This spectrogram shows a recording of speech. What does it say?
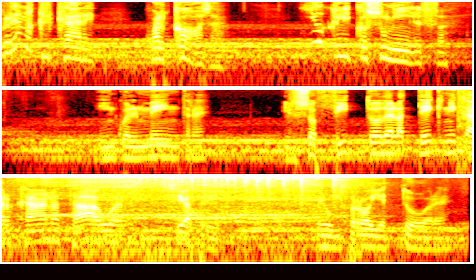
Proviamo a cliccare qualcosa. Io clicco su MILF. In quel mentre il soffitto della Tecnica Arcana Tower si aprì e un proiettore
